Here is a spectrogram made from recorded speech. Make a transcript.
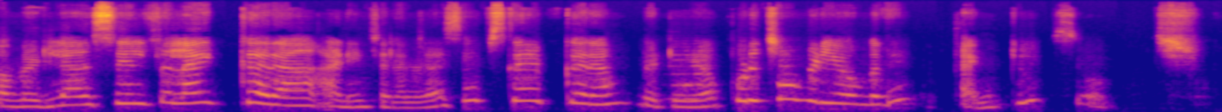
आवडला असेल तर लाईक करा आणि चॅनलला सबस्क्राईब करा. भेटूया पुढच्या व्हिडिओमध्ये. Thank you so much.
